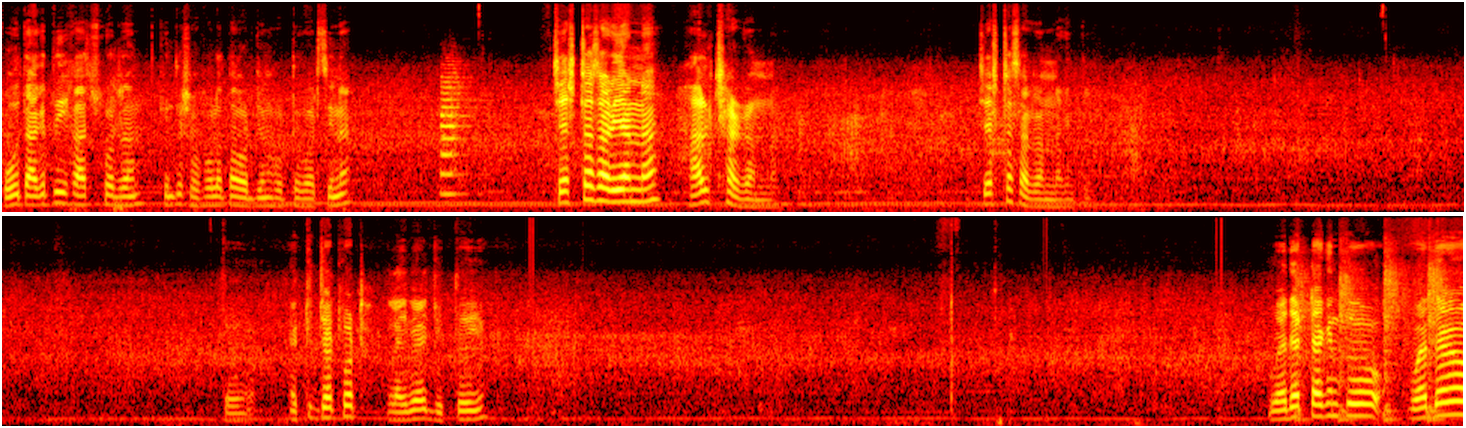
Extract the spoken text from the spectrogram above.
বহুত আগে থেকেই কাজ করলাম, কিন্তু সফলতা অর্জন করতে পারছি না। চেষ্টা ছাড়িয়ার না, হাল ছাড়লাম না। চেষ্টা ছাড়লাম না কিন্তু। তো একটু ঝটপট লাইভে যুক্ত হই। ওয়েদারটা কিন্তু ওয়েদারও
